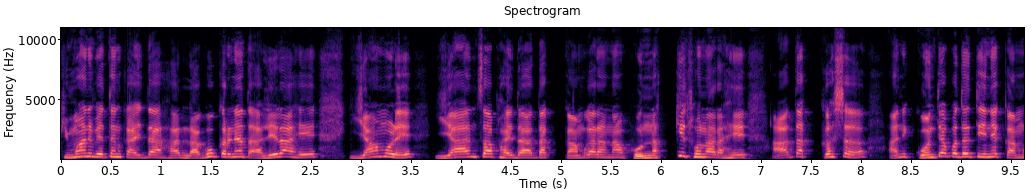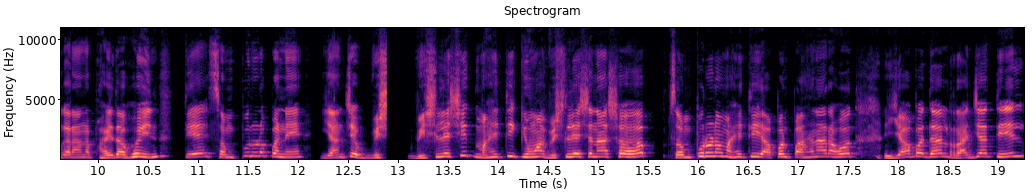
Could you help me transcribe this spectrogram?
किमान वेतन कायदा हा लागू करण्यात आलेला आहे. यामुळे यांचा फायदा आता कामगारांना हो नक्कीच होणार आहे. आता कसं आणि कोणत्या पद्धतीने कामगारांना फायदा होईल ते संपूर्णपणे यांचे विश विश्लेषित माहिती किंवा विश्लेषणासह संपूर्ण माहिती आपण पाहणार आहोत. याबद्दल राज्यातील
